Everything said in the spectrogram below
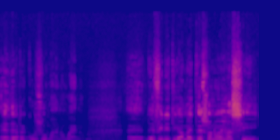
de recursos humanos. Bueno, eh, definitivamente eso no es así.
